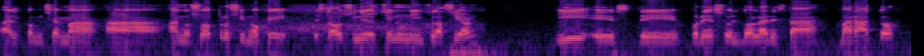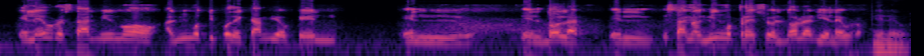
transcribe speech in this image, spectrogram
al ¿cómo se llama?, a, a, nosotros, sino que Estados Unidos tiene una inflación y este, por eso el dólar está barato. El euro está al mismo, al mismo tipo de cambio que el, el, el dólar. El, están al mismo precio el dólar y el euro. Y el euro.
